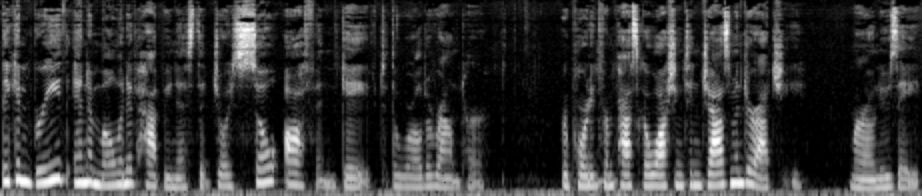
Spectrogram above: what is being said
they can breathe in a moment of happiness that Joyce so often gave to the world around her. Reporting from Pasco, Washington, Jasmine Darakjy, Murrow News 8.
